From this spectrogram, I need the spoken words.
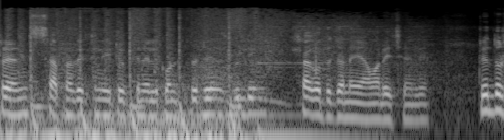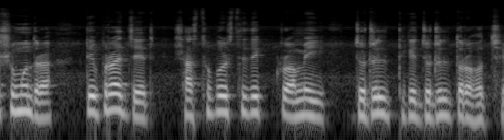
ফ্রেন্ডস আপনারা দেখছেন ইউটিউব চ্যানেল কনফিডেন্স বিল্ডিং স্বাগত জানাই আমার এই চ্যানেলে প্রিয় দর্শক বন্ধুরা ত্রিপুরা রাজ্যের স্বাস্থ্য পরিস্থিতি ক্রমেই জটিল থেকে জটিলতর হচ্ছে।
